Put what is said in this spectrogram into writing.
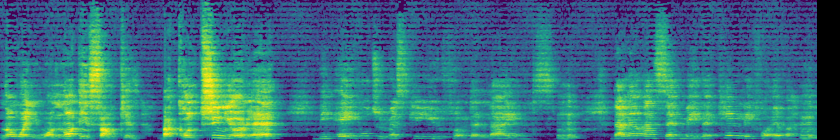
Not when you want, not in some things, but continually. Eh? been able to rescue you from the lions? Mhm. Daniel answered, May the king live forever. Mhm.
